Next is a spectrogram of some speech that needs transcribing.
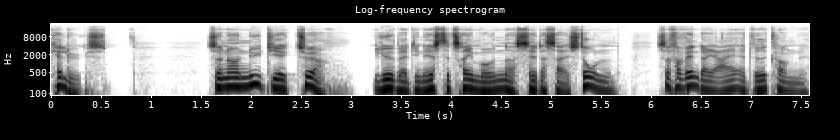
kan lykkes. Så når en ny direktør i løbet af de næste tre måneder sætter sig i stolen, så forventer jeg, at vedkommende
